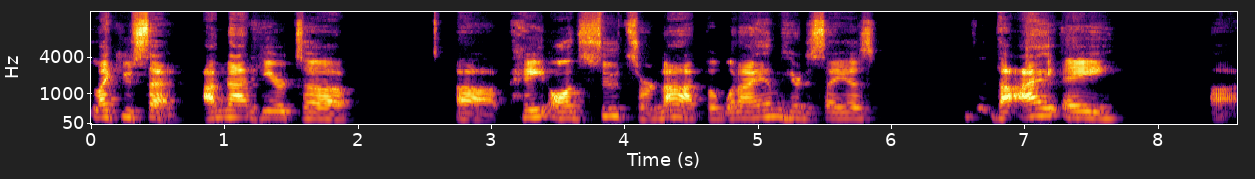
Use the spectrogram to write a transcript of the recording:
like you said, I'm not here to uh, hate on suits or not, but what I am here to say is the IA uh,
